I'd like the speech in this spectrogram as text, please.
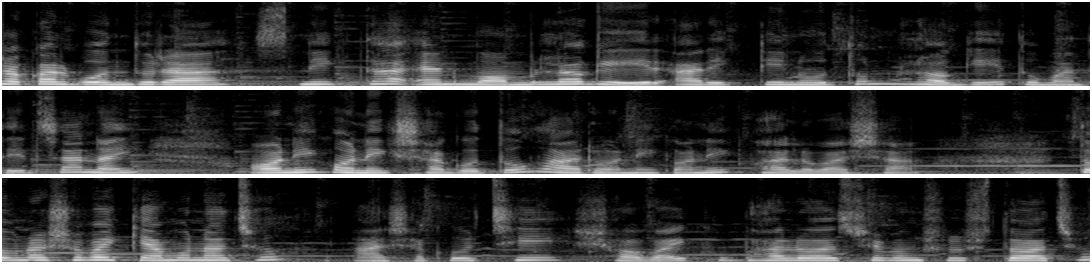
সকাল বন্ধুরা। স্নিগ্ধা অ্যান্ড মম ব্লগের আরেকটি নতুন ব্লগে তোমাদের জানাই অনেক অনেক স্বাগত আর অনেক অনেক ভালোবাসা। তোমরা সবাই কেমন আছো? আশা করছি সবাই খুব ভালো আছো এবং সুস্থ আছো।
